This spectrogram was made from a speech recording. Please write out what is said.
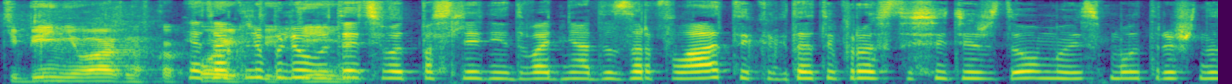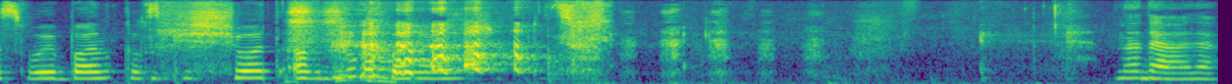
тебе не важно в какой Я так люблю день... вот эти вот последние два дня до зарплаты, когда ты просто сидишь дома и смотришь на свой банковский счет, а вдруг пораньше. Ну да, да.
